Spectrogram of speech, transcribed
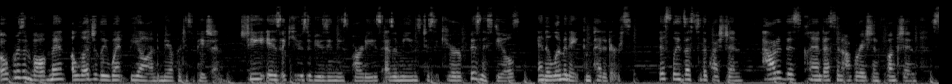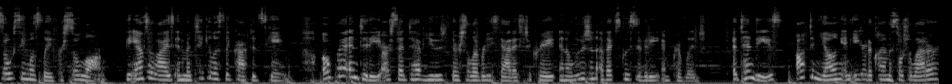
Oprah's involvement allegedly went beyond mere participation. She is accused of using these parties as a means to secure business deals and eliminate competitors. This leads us to the question, how did this clandestine operation function so seamlessly for so long? The answer lies in a meticulously crafted scheme. Oprah and Diddy are said to have used their celebrity status to create an illusion of exclusivity and privilege. Attendees, often young and eager to climb the social ladder,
